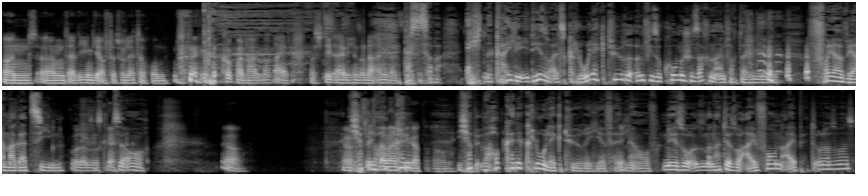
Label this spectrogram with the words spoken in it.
Und ähm, da liegen die auf der Toilette rum. Guckt man da halt mal rein. Was steht eigentlich in so einer Anglerzeit? Das ist aber echt eine geile Idee, so als Klolektüre irgendwie so komische Sachen einfach dahinlegen. Feuerwehrmagazin oder so, das gibt's ja auch. Ja. ja ich habe überhaupt, keine, ich hab überhaupt keine Klolektüre hier, fällt Nicht? mir auf. Nee, so, man hat ja so iPhone, iPad oder sowas.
